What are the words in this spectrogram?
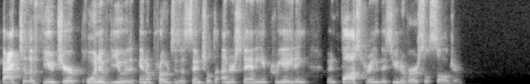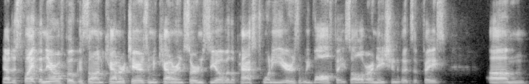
back to the future point of view and approach is essential to understanding and creating and fostering this universal soldier. Now, despite the narrow focus on counterterrorism and counterinsurgency over the past 20 years that we've all faced, all of our nationhoods have faced, um,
